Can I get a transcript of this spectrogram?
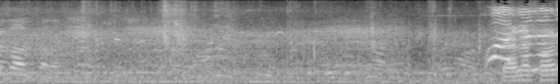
Gel fark.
